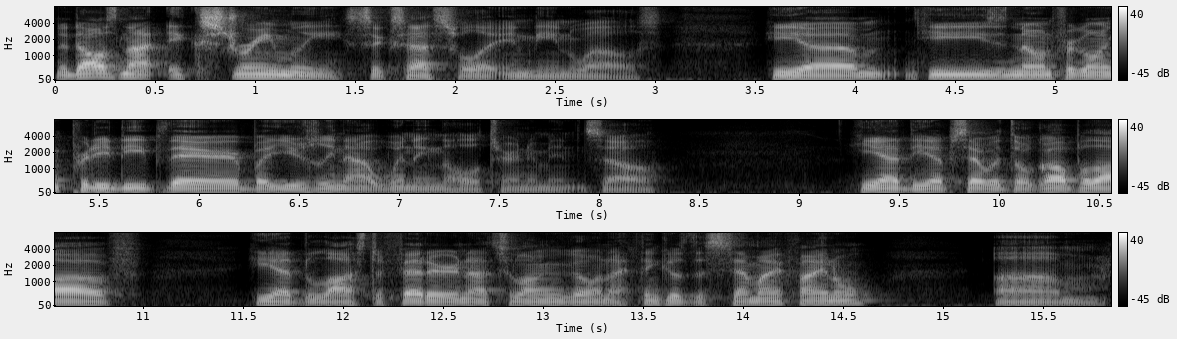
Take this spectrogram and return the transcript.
Nadal's not extremely successful at Indian Wells. He um he's known for going pretty deep there, but usually not winning the whole tournament. So he had the upset with Dolgopolov. He had the loss to Federer not too long ago, and I think it was the semifinal. Um,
